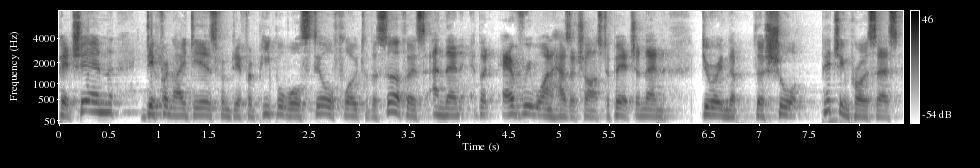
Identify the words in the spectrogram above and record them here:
pitch in. Different ideas from different people will still float to the surface, and then, but everyone has a chance to pitch. And then during the the short pitching process,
